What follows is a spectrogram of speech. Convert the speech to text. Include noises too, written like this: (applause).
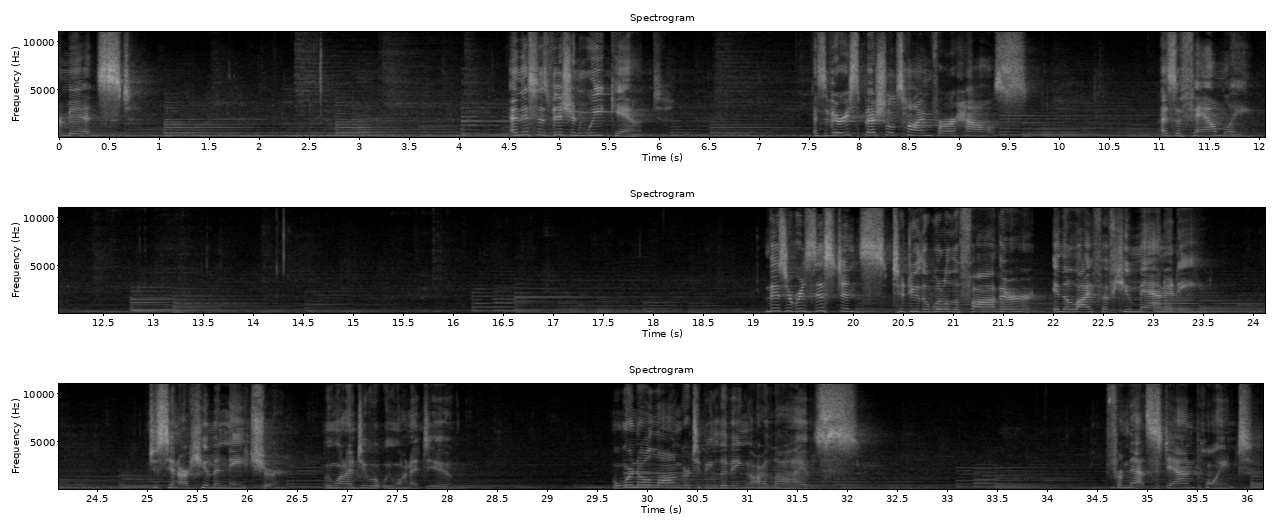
our midst. And this is Vision Weekend. It's a very special time for our house as a family. There's a resistance to do the will of the Father in the life of humanity, just in our human nature. We want to do what we want to do. We're no longer to be living our lives from that standpoint.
